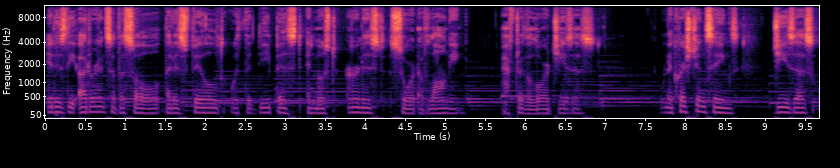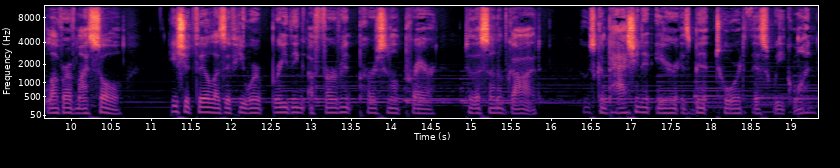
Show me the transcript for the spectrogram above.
It is the utterance of a soul that is filled with the deepest and most earnest sort of longing after the Lord Jesus. When a Christian sings, Jesus, lover of my soul, he should feel as if he were breathing a fervent personal prayer to the Son of God, whose compassionate ear is bent toward this weak one.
